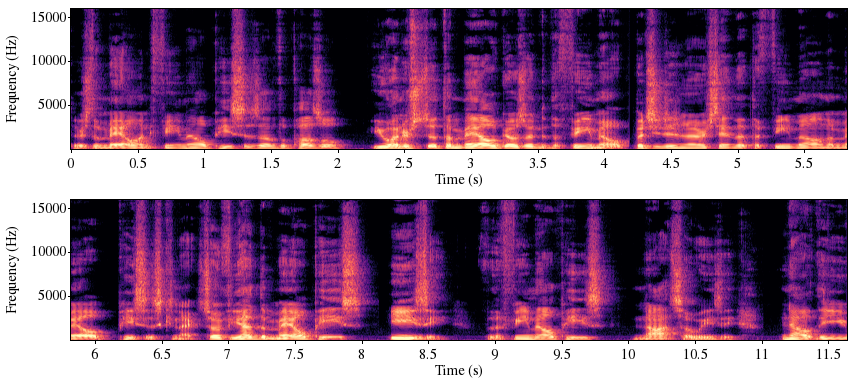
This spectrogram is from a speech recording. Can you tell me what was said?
there's the male and female pieces of the puzzle. You understood the male goes into the female, but you didn't understand that the female and the male pieces connect. So if you had the male piece, easy. For the female piece, not so easy. Now, the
